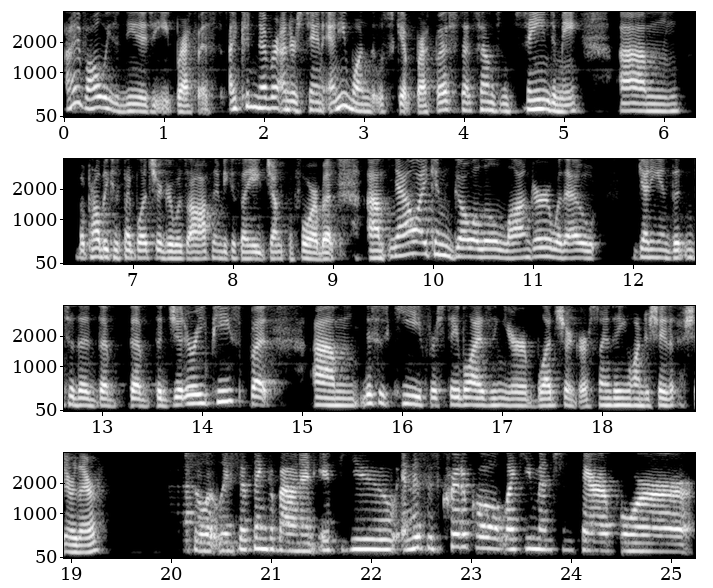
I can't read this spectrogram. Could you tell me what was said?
I've always needed to eat breakfast. I could never understand anyone that would skip breakfast. That sounds insane to me. Um, but probably because my blood sugar was off and because I ate junk before. But um, now I can go a little longer without getting into, the, the, the the jittery piece. But um, this is key for stabilizing your blood sugar. So anything you wanted to share, share there? Absolutely. So think about it. If you, and this is critical, like you mentioned, Sarah, for,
